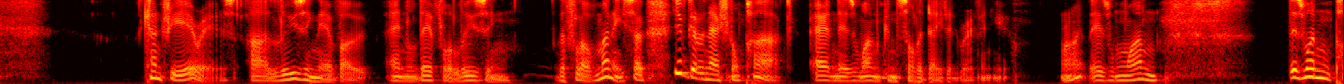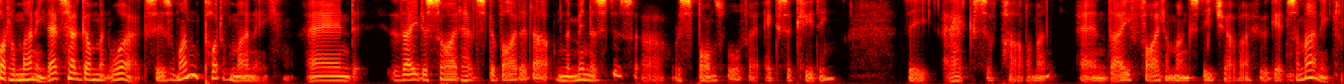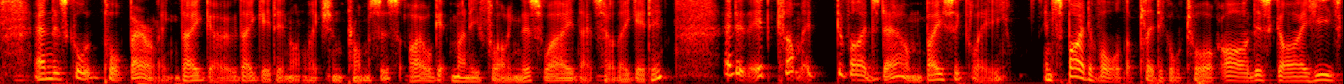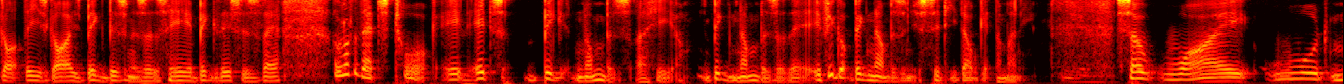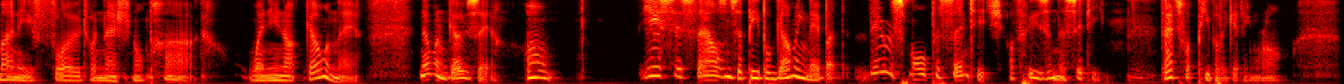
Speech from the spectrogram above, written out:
country areas are losing their vote and therefore losing the flow of money. So you've got a national park and there's one consolidated revenue, right? There's one there's one pot of money. That's how government works. There's one pot of money and they decide how it's divided up. And the ministers are responsible for executing the acts of parliament and they fight amongst each other who gets the money. And it's called pork barreling. They go, they get in on election promises. I will get money flowing this way. That's how they get in. And it, it, come, it divides down basically in spite of all the political talk, oh, this guy, he's got these guys, big businesses here, big this is there. A lot of that's talk. It, it's big numbers are here, big numbers are there. If you've got big numbers in your city, they'll get the money. Yeah. So why would money flow to a national park when you're not going there? No one goes there. Oh, yes, there's thousands of people going there, but they're a small percentage of who's in the city. That's what people are getting wrong.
